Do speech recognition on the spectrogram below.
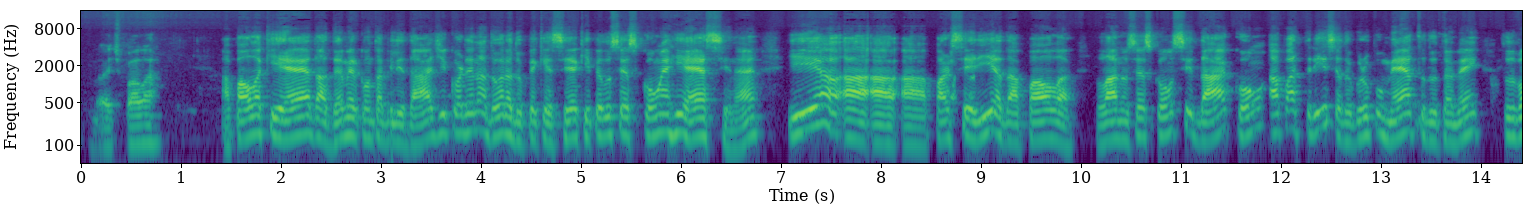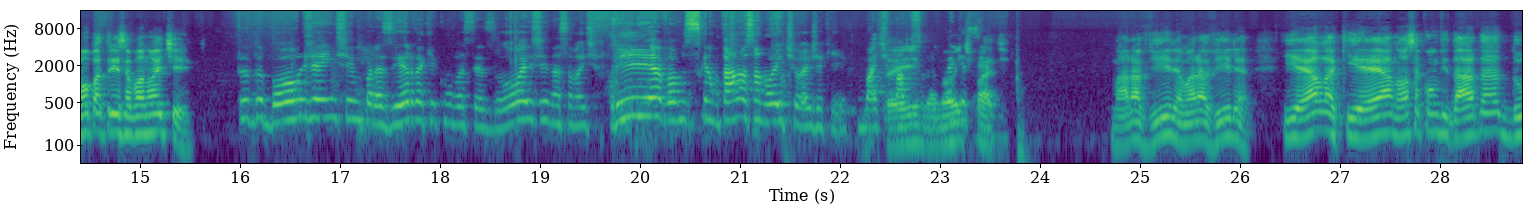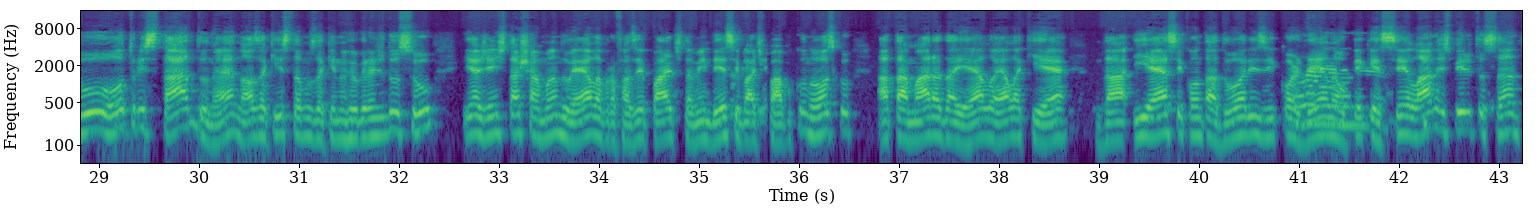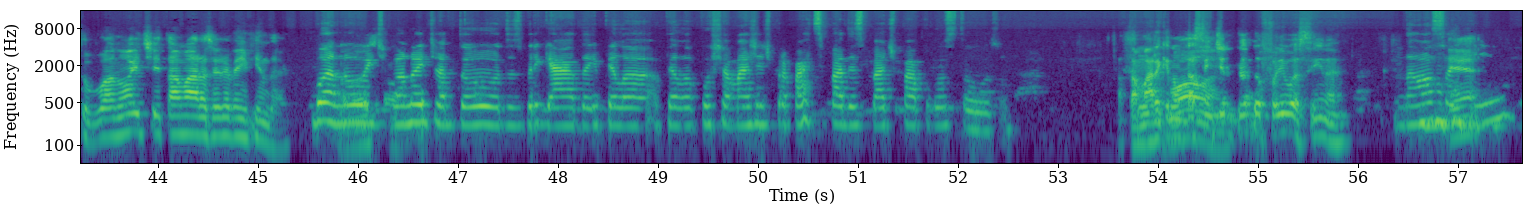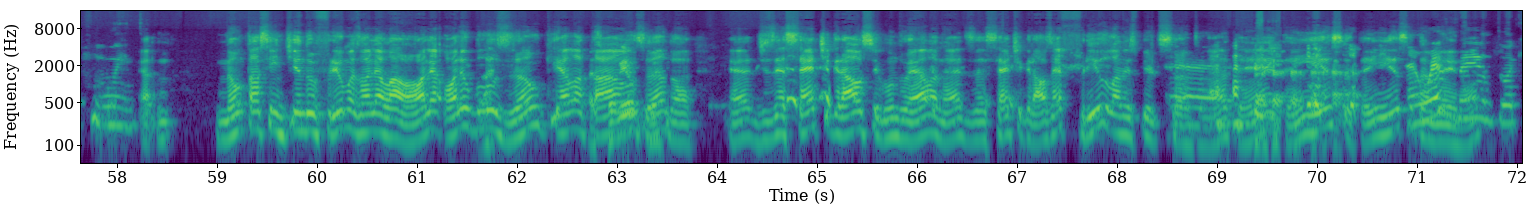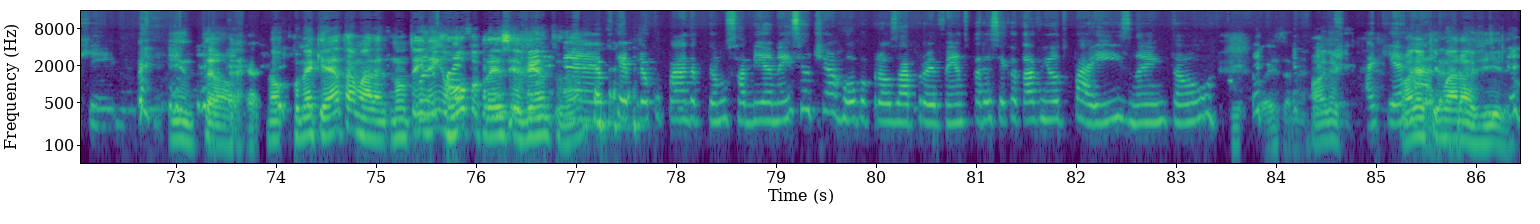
Boa noite, Paula. A Paula, que é da Damer Contabilidade e coordenadora do PQC aqui pelo Sescom RS, né? E a, a, a, parceria da Paula lá no Sescom se dá com a Patrícia, do Grupo Método também. Tudo bom, Patrícia? Boa noite. Tudo bom, gente? Um prazer estar aqui com vocês hoje, nessa noite fria. Vamos esquentar nossa noite hoje aqui. Um bate-papo Boa noite, Paty. Maravilha, maravilha. E ela que é a nossa convidada do outro estado, né? Nós aqui estamos aqui no Rio Grande do Sul e a gente está chamando ela para fazer parte também desse bate-papo conosco, a Tamara Daiello, ela que é da IS Contadores e coordena Olá, o PQC lá no Espírito Santo. Boa noite, Tamara, seja bem-vinda. Boa noite, boa noite a todos. Obrigada aí pela, pela, por chamar a gente para participar desse bate-papo gostoso. A Tamara que não está sentindo tanto frio assim, né? Nossa, é, muito. É, não está sentindo frio, mas olha lá, olha, olha o blusão que ela está usando. Ó. É 17 graus, segundo ela, né? 17 graus é frio lá no Espírito Santo, né? é. né? Tem, tem isso, tem isso é também. É um evento né? aqui. Então, não, como é que é, Tamara? Não tem Quando nem roupa para esse evento, né? É, eu fiquei preocupada, porque eu não sabia nem se eu tinha roupa para usar para o evento. Parecia que eu estava em outro país, né? Então. Que coisa, né? Olha, aqui é olha que maravilha.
